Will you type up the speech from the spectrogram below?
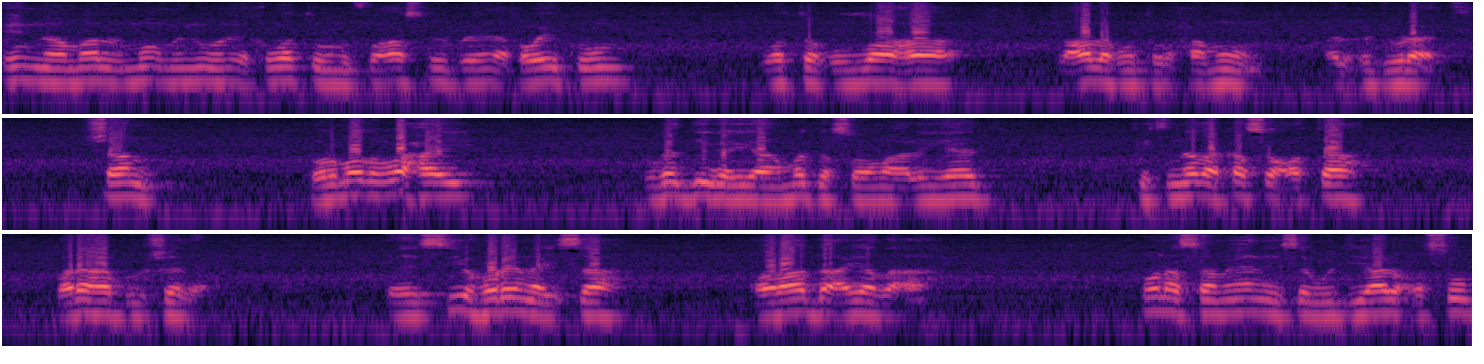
inama almu'minuuna ikhwatun fa asluu bayna akhawaykum waataquu llaha lacalakum turxamuun alxujuraat shan culummadu waxay uga digayaan ummadda soomaaliyeed fitnada ka socota baraha bulshada ee sii horinaysa colaadda ayada ah una sameynaysa wejiyaal cusub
